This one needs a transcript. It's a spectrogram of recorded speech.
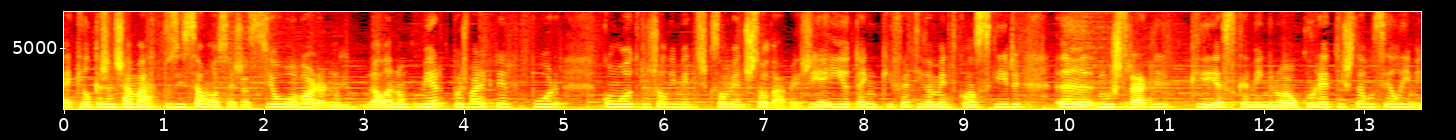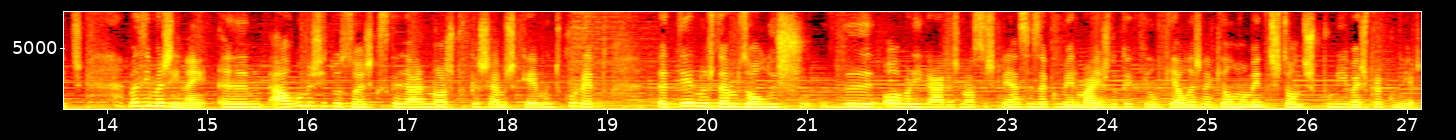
aquilo que a gente chama a reposição, ou seja, se eu agora ela não comer, depois vai querer repor com outros alimentos que são menos saudáveis. E aí eu tenho que efetivamente conseguir uh, mostrar-lhe que esse caminho não é o correto e estabelecer limites. Mas imaginem, uh, há algumas situações que se calhar nós, porque achamos que é muito correto, até nos damos ao luxo de obrigar as nossas crianças a comer mais do que aquilo que elas naquele momento estão disponíveis para comer.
